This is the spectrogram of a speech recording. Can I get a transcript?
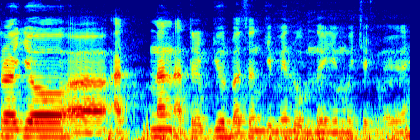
ត្រូវយក non attribute បើសិនជាមានរូបនេះយើងមើលចុចមើលណា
